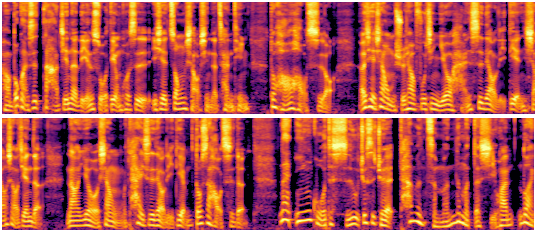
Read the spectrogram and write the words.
好，不管是大间的连锁店，或是一些中小型的餐厅，都好好吃哦。而且像我们学校附近也有韩式料理店，小小间的，然后又有像泰式料理店，都是好吃的。那英国的食物，就是觉得他们怎么那么的喜欢乱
